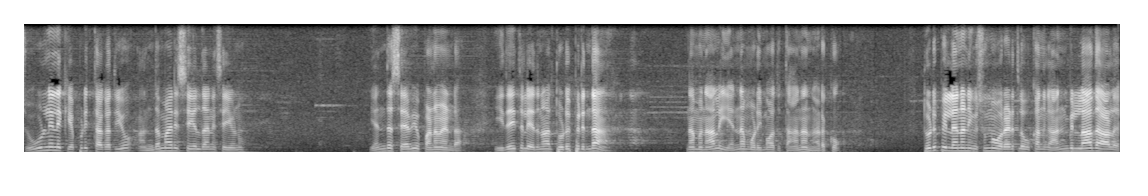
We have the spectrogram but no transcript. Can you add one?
சூழ்நிலைக்கு எப்படி தகுதியோ அந்த மாதிரி செயல் தானே செய்யணும். எந்த சேவையும் பண்ண வேண்டாம். இதயத்தில் எதனால் துடுப்பு இருந்தால் நம்மளால் என்ன முடியுமோ அது தானாக நடக்கும். துடுப்பு இல்லைன்னா நீங்கள் சும்மா ஒரு இடத்துல உட்காந்துங்க. அன்பில்லாத ஆள்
